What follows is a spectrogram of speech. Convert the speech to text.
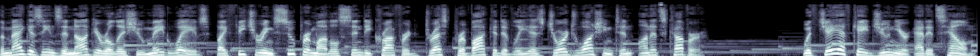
the magazine's inaugural issue made waves by featuring supermodel Cindy Crawford dressed provocatively as George Washington on its cover. With JFK Jr. at its helm,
